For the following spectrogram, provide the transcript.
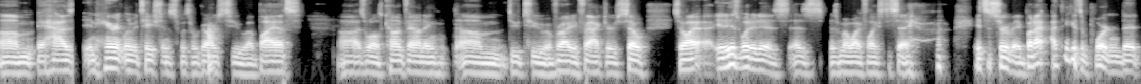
Um, it has inherent limitations with regards to uh, bias uh, as well as confounding um, due to a variety of factors. So, so I, it is what it is, as as my wife likes to say. it's a survey, but I, I think it's important that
